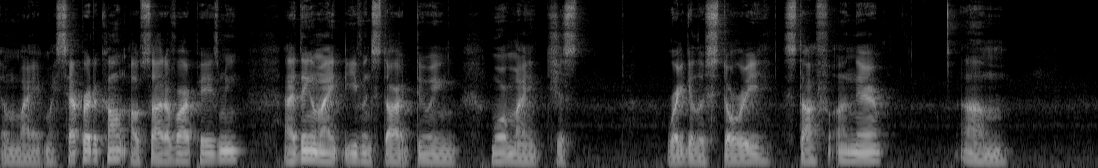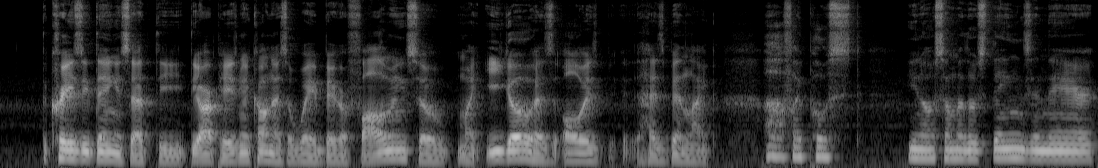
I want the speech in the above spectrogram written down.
in my my separate account outside of Art Pays Me. And I think I might even start doing more of my just regular story stuff on there. Um, the crazy thing is that the the art pays me account has a way bigger following, so my ego has always has been like, oh, if I post, you know, some of those things in there,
